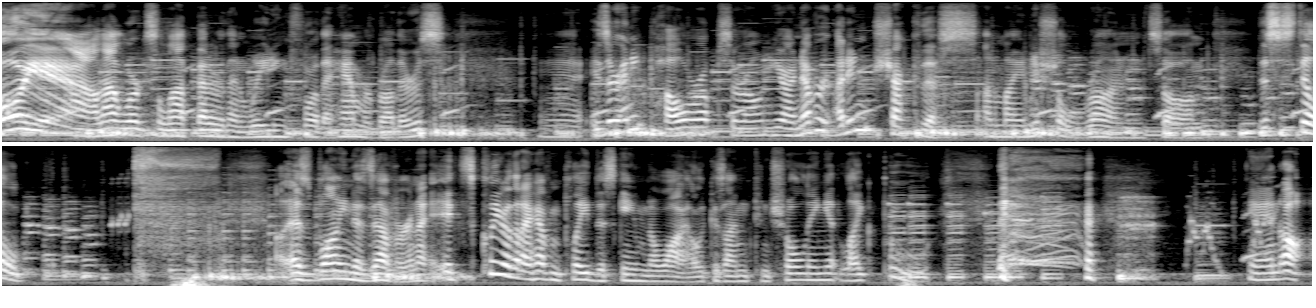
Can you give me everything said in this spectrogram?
Oh yeah, that works a lot better than waiting for the Hammer Brothers. Uh, is there any power-ups around here? I never, I didn't check this on my initial run, so um, this is still pff, as blind as ever. And I, it's clear that I haven't played this game in a while because I'm controlling it like poo. and oh,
